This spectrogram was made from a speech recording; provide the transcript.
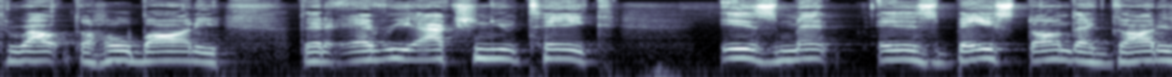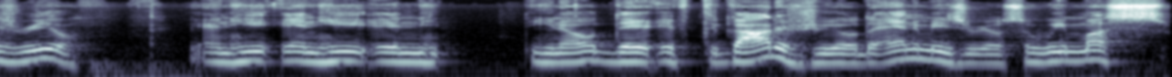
throughout the whole body that every action you take is meant is based on that God is real, and he and he and you know there if the God is real, the enemy is real. So we must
